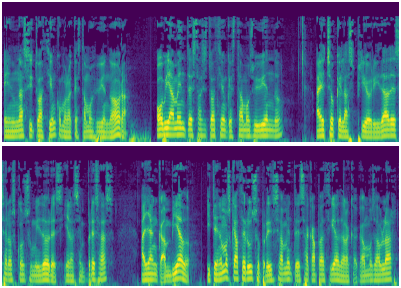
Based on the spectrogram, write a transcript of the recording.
en una situación como la que estamos viviendo ahora. Obviamente, esta situación que estamos viviendo ha hecho que las prioridades en los consumidores y en las empresas hayan cambiado. Y tenemos que hacer uso precisamente de esa capacidad de la que acabamos de hablar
